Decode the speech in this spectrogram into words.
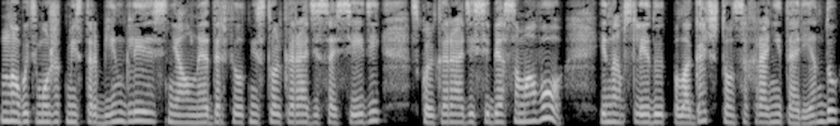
Но, быть может, мистер Бингли снял Недерфилд не столько ради соседей, сколько ради себя самого, и нам следует полагать, что он сохранит аренду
